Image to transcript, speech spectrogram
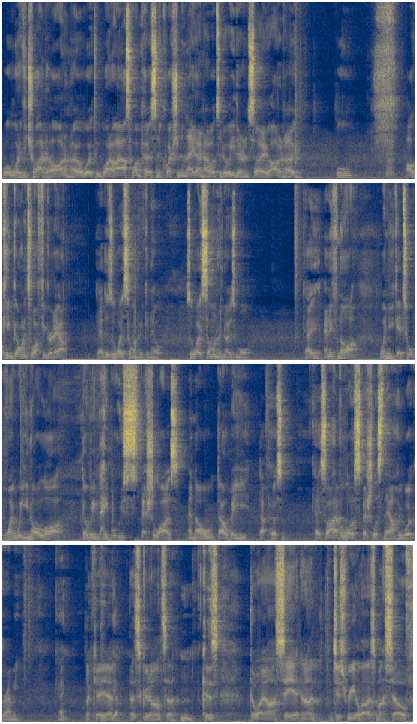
Well, what have you tried? Oh, I don't know. I worked with one. I asked one person a question, and they don't know what to do either, and so I don't know. Well, I'll keep going until I figure it out. Okay, there's always someone who can help. There's always someone who knows more. Okay, and if not, when you get to a point where you know a lot, there'll be people who specialize, and they'll they'll be that person. Okay, so I have a lot of specialists now who work around me. Okay. Okay, yeah, Yep. that's a good answer. Mm. Because the way I see it, and I just realised myself,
